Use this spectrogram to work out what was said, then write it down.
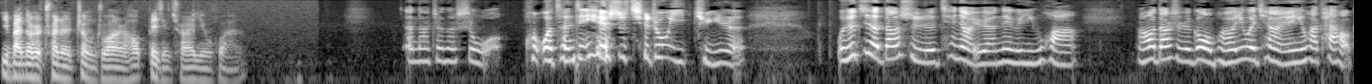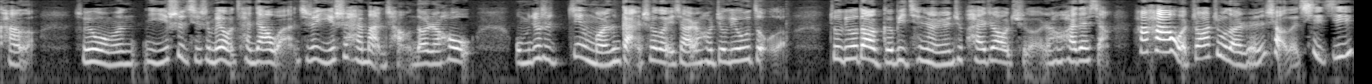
一般都是穿着正装，然后背景全是樱花。啊，那真的是我，我曾经也是其中一群人。我就记得当时千鸟园那个樱花。然后当时跟我朋友，因为千鸟园樱花太好看了，所以我们仪式其实没有参加完。其实仪式还蛮长的。然后我们就是进门感受了一下，然后就溜走了，就溜到隔壁千鸟园去拍照去了。然后还在想，哈哈，我抓住了人少的契机。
